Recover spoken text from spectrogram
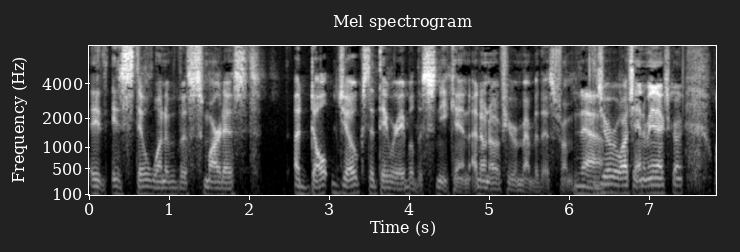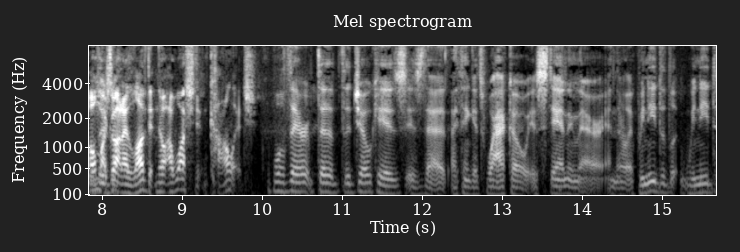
is, is still one of the smartest adult jokes that they were able to sneak in. I don't know if you remember this from. No. Did you ever watch Animaniacs growing? Well, oh my god, a, I loved it. No, I watched it in college. Well, there the the joke is is that I think it's Wakko is standing there, and they're like, "We need to, we need,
